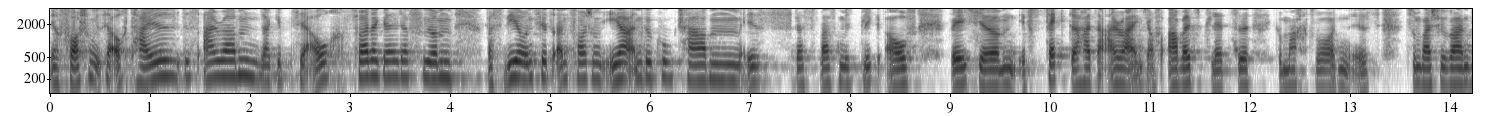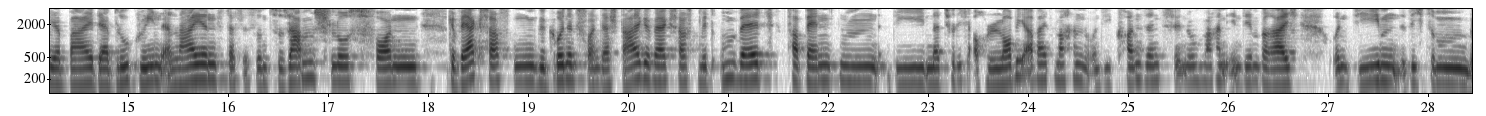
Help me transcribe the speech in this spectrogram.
Ja, Forschung ist ja auch Teil des IRAM. Da gibt's ja auch Fördergelder für. Was wir uns jetzt an Forschung eher angeguckt haben, ist das, was mit Blick auf welche Effekte hat der IRA eigentlich auf Arbeitsplätze gemacht worden ist. Zum Beispiel waren wir bei der Blue Green Alliance. Das ist so ein Zusammenschluss von Gewerkschaften, gegründet von der Stahlgewerkschaft mit Umweltverbänden, die natürlich auch Lobbyarbeit machen und die Konsensfindung machen in dem Bereich und die sich zum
